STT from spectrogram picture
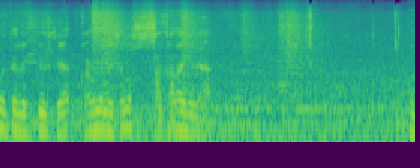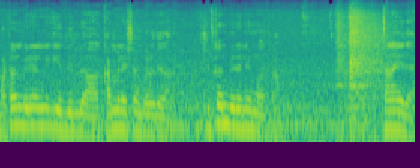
ಮತ್ತು ಲೆಗ್ ಪೀಸ್ಗೆ ಕಾಂಬಿನೇಷನು ಸಖತ್ತಾಗಿದೆ. ಮಟನ್ ಬಿರಿಯಾನಿಗೆ ಇದಿಲ್ಲ ಕಾಂಬಿನೇಷನ್ ಬರೋದಿಲ್ಲ. ಚಿಕನ್ ಬಿರಿಯಾನಿ ಮಾತ್ರ. ಚೆನ್ನಾಗಿದೆ.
